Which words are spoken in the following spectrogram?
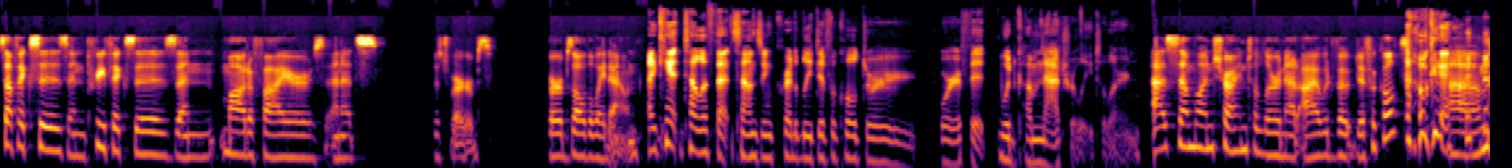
suffixes and prefixes and modifiers, and it's just verbs, verbs all the way down. I can't tell if that sounds incredibly difficult or or if it would come naturally to learn. As someone trying to learn it, I would vote difficult. Okay. Um,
